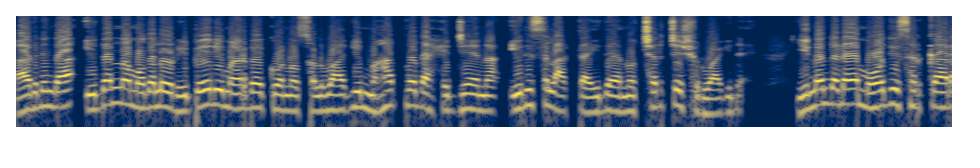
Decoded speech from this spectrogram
ಆದ್ರಿಂದ ಇದನ್ನ ಮೊದಲು ರಿಪೇರಿ ಮಾಡಬೇಕು ಅನ್ನೋ ಸಲುವಾಗಿ ಮಹತ್ವದ ಹೆಜ್ಜೆಯನ್ನ ಇರಿಸಲಾಗ್ತಾ ಇದೆ ಅನ್ನೋ ಚರ್ಚೆ ಶುರುವಾಗಿದೆ. ಇನ್ನೊಂದೆಡೆ ಮೋದಿ ಸರ್ಕಾರ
